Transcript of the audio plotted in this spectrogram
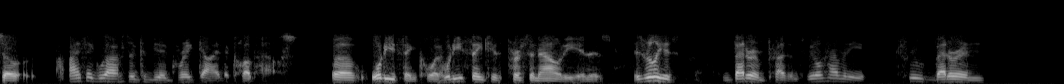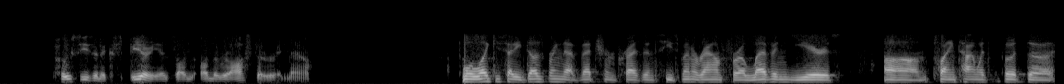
So I think Robinson could be a great guy in the clubhouse. Uh, what do you think, Koy? What do you think his personality and his is really his veteran presence? We don't have any true veteran postseason experience on on the roster right now. Well, like you said, he does bring that veteran presence. He's been around for 11 years, um, playing time with both the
